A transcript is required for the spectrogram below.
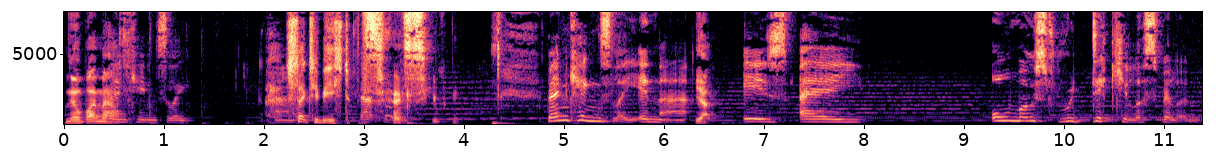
Nil by mouth. Ben. Kingsley. Sexy Beast. That's the one. Sexy. Ben Kingsley in that yeah. Is a almost ridiculous villain.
